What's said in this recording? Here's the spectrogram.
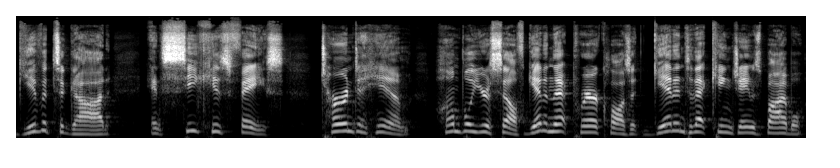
Give it to God and seek His face. Turn to Him. Humble yourself. Get in that prayer closet. Get into that King James Bible.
